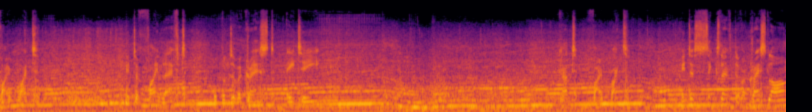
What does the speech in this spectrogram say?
Five right. Into five left. Opens of a crest. 80. Cut. by right. Into six left of a crest long.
